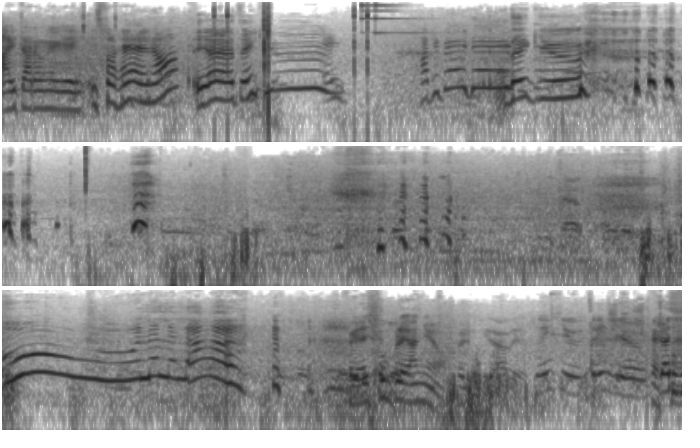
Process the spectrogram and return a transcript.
Ahí Tarong again. It's for her, no? Yeah, thank you. Happy birthday! Thank you. Oeh, la la la. Feliz cumpleaños, felicidades. Thank you, thank you.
